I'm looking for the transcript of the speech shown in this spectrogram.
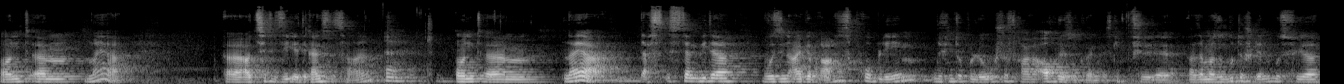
Und ähm, naja, äh, Z sind die ganzen Zahlen. Äh, und ähm, naja, das ist dann wieder, wo Sie ein algebraisches Problem durch eine topologische Frage auch lösen können. Es gibt für, also mal so ein guter muss für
